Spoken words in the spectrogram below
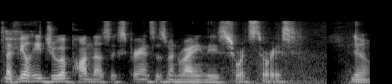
So I feel he drew upon those experiences when writing these short stories. Yeah.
